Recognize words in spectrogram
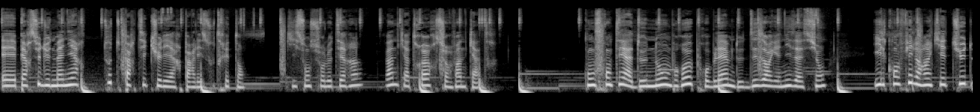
est perçue d'une manière toute particulière par les sous-traitants, qui sont sur le terrain 24 heures sur 24. Confrontés à de nombreux problèmes de désorganisation, ils confient leur inquiétude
